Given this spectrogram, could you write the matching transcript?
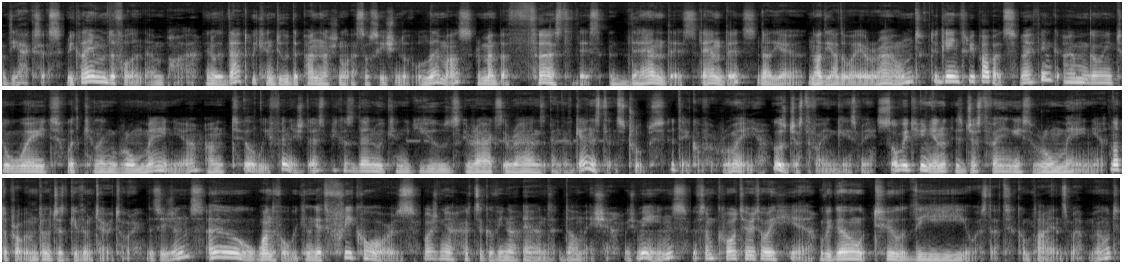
the Axis. Reclaim the fallen empire. And with that we can do the Pan-National Association of Ulemas. Remember, first this, then this, then this, not the, not the other way around, to gain three puppets. And I think I'm going to wait with killing Romania until we finish this, because then we can use Iraq's, Iran's, and Afghanistan's troops to take over Romania. Who's justifying against me? Soviet Union is justifying against Romania. Not a problem, they'll just give them territory. Decisions? Oh, wonderful, we can get free cores. Bosnia, Herzegovina, and Dalmatia. Which means, with some core territory here. If we go to the, what's that, compliance map mode.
